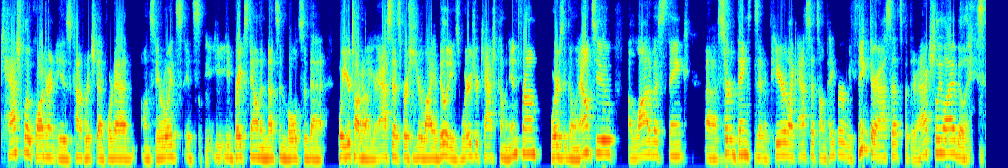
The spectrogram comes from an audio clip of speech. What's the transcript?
Cash Flow Quadrant is kind of Rich Dad Poor Dad on steroids. It's he, he breaks down the nuts and bolts of that. What you're talking about, your assets versus your liabilities. Where's your cash coming in from? Where's it going out to? A lot of us think uh, certain things that appear like assets on paper, we think they're assets, but they're actually liabilities.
